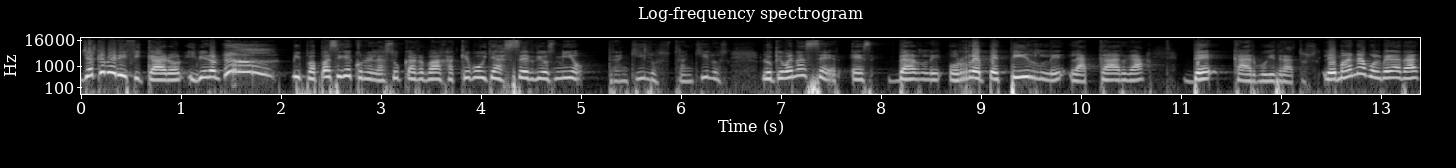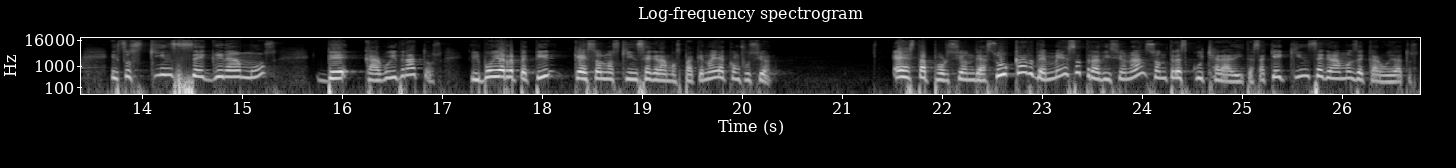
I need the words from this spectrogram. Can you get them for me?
Ya que verificaron y vieron, ¡Ah! mi papá sigue con el azúcar baja, ¿qué voy a hacer, Dios mío? Tranquilos, tranquilos. Lo que van a hacer es darle o repetirle la carga de carbohidratos. Le van a volver a dar estos 15 gramos de carbohidratos. Y voy a repetir qué son los 15 gramos para que no haya confusión. Esta porción de azúcar de mesa tradicional son tres cucharaditas. Aquí hay 15 gramos de carbohidratos.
